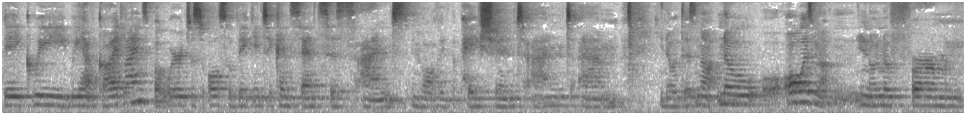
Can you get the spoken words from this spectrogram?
big, we, we have guidelines, but we're just also big into consensus and involving the patient. And um, you know, there's not no always not you know no firm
